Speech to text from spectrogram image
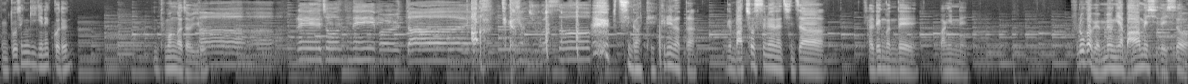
공 또 생기긴 했거든. 도망가자 위로. 아, 죽었어. 미친 것 같아. 큰일 났다. 맞췄으면 진짜 잘 된 건데 망했네. 프로가 몇 명이야? 마음의 시도 있어.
